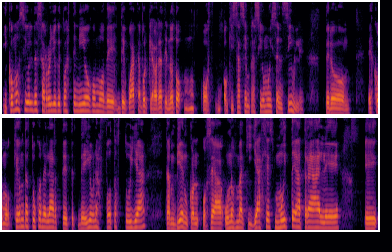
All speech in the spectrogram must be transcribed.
¿Y cómo ha sido el desarrollo que tú has tenido como de, de guata? Porque ahora te noto, mm, o, quizás siempre has sido muy sensible, pero es como, ¿qué onda tú con el arte? veía unas fotos tuyas también, con, o sea, unos maquillajes muy teatrales, eh,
